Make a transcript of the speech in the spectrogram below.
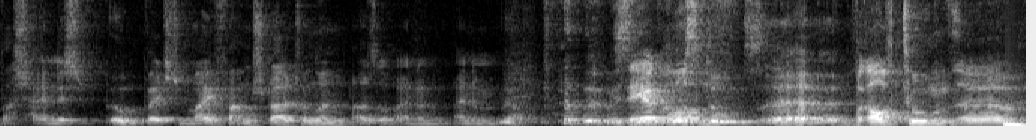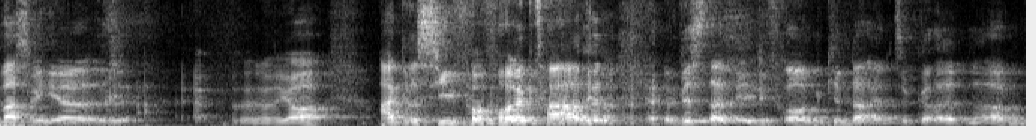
wahrscheinlich irgendwelchen Mai-Veranstaltungen, also einem, einem ja. sehr großen äh, Brauchtum, äh, was wir hier äh, ja, aggressiv verfolgt haben, bis dann die, die Frauen Kinder Einzug gehalten haben.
